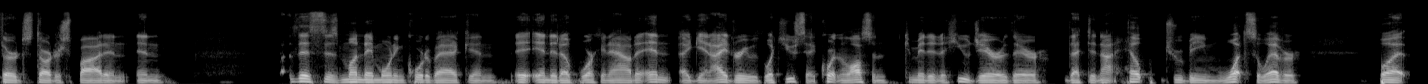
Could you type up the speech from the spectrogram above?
third starter spot and and this is Monday morning quarterback, and it ended up working out. And again, I agree with what you said. Cortland Lawson committed a huge error there that did not help Drew Beam whatsoever. But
